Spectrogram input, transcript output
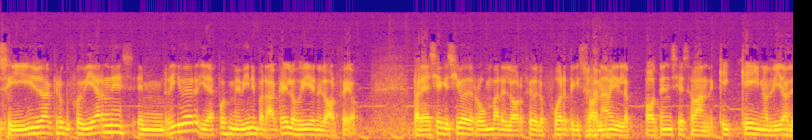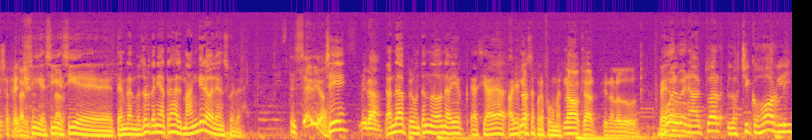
Seguí ya, creo que fue viernes en River y después me vine para acá y los vi en el Orfeo. Parecía que se iba a derrumbar el Orfeo de lo fuerte que Metallica. sonaba y la potencia de esa banda. Qué, qué inolvidable esa fecha. Metallica. Sigue, sigue, Claro. sigue temblando. Yo lo tenía atrás al manguero de Valenzuela. ¿En serio? Sí. Mira. Andaba preguntando dónde había, si había, había No. cosas para fumar. No, claro, si no lo dudo. Pero- Vuelven a actuar los chicos Orly.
